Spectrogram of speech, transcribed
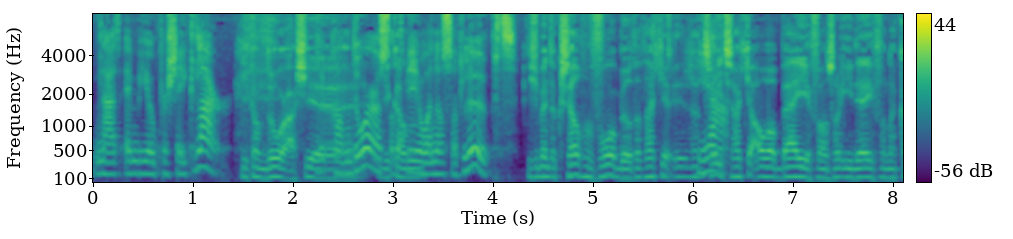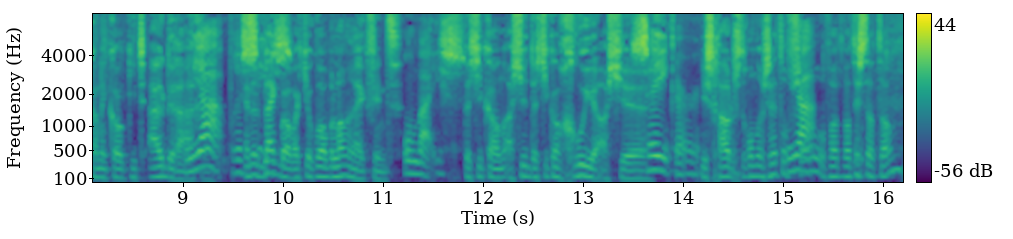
na het MBO per se klaar. Je kan door als je... Je kan door als je dat kan- wil en als dat lukt. Dus je bent ook zelf een voorbeeld. Dat had je, dat, Ja. Zoiets had je al wel bij je van zo'n idee van dan kan ik ook iets uitdragen. Ja, En dat precies. is blijkbaar wat je ook wel belangrijk vindt. Onwijs. Dat je kan, als je, dat je kan groeien als je Zeker. je schouders eronder zet of Ja. zo? Of wat, wat is dat dan?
